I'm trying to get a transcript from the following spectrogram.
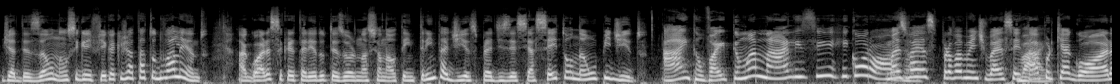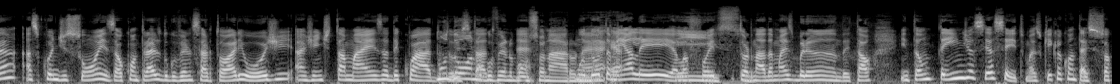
de adesão não significa que já está tudo valendo. Agora a Secretaria do Tesouro Nacional tem 30 dias para dizer se aceita ou não o pedido. Ah, então vai ter uma análise rigorosa. Mas vai, provavelmente vai aceitar vai. porque agora as condições, ao contrário do governo Sartori, hoje a gente está mais adequado. Mudou no governo é, Bolsonaro, mudou né? Mudou também é, a lei, ela isso. foi tornada mais branda e tal. Então tende a ser aceito. Mas o que, que acontece? Isso,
